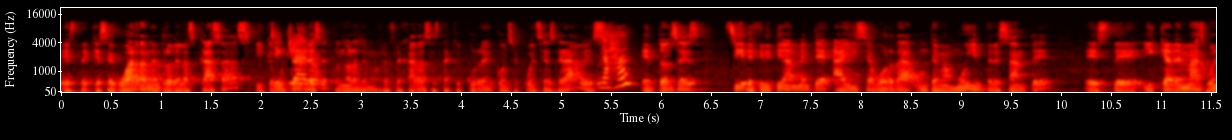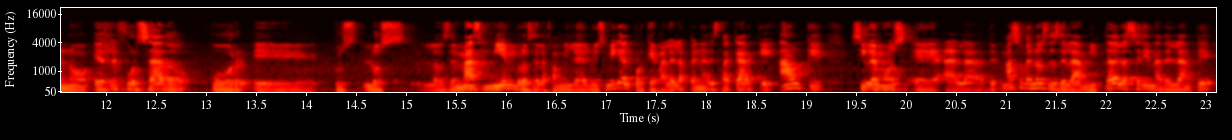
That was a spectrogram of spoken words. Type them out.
este, que se guardan dentro de las casas y que muchas veces pues no las vemos reflejadas hasta que ocurren consecuencias graves. Entonces, sí, definitivamente ahí se aborda un tema muy interesante este, y que además, bueno, es reforzado por eh, pues, los, los demás miembros de la familia de Luis Miguel, porque vale la pena destacar que aunque si vemos eh, a la, más o menos desde la mitad de la serie en adelante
